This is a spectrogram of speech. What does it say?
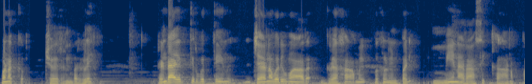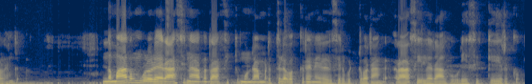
வணக்கம் ஜோதி நண்பர்களே. ரெண்டாயிரத்தி இருபத்தைந்து ஜனவரி மாத கிரக அமைப்புகளின்படி மீன ராசிக்கான பலன்கள். இந்த மாதம் உங்களுடைய ராசிநாதன் ராசிக்கு மூன்றாம் இடத்துல வக்கர நிலையில் செயல்பட்டு வராங்க. ராசியில் ராகுவுடைய சிக்கை இருக்கும்.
